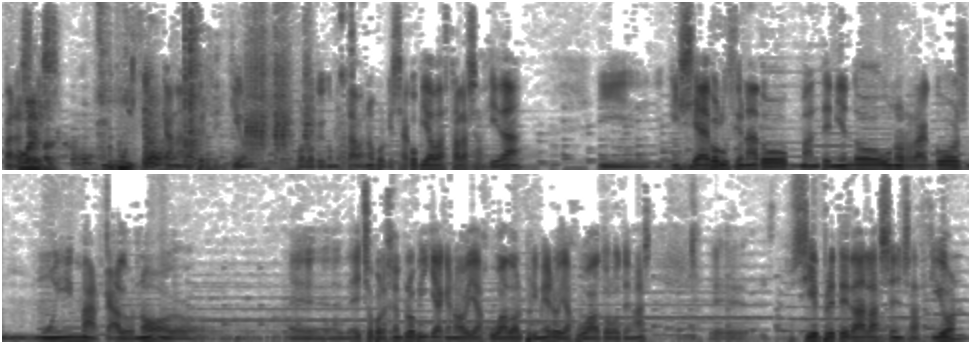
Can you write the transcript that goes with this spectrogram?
para ser muy cercana a la perfección, por lo que comentaba, ¿no? Porque se ha copiado hasta la saciedad y, y se ha evolucionado manteniendo unos rasgos muy marcados, ¿no? Eh, de hecho, por ejemplo, Villa, que no había jugado al primero y ha jugado a todos los demás, eh, siempre te da la sensación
